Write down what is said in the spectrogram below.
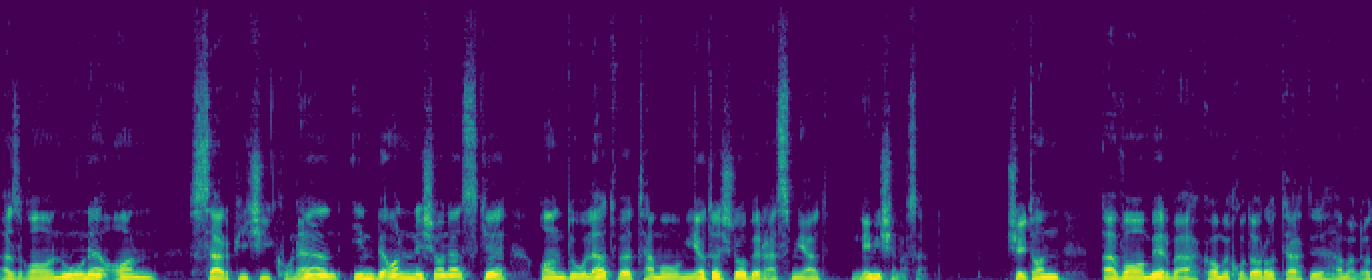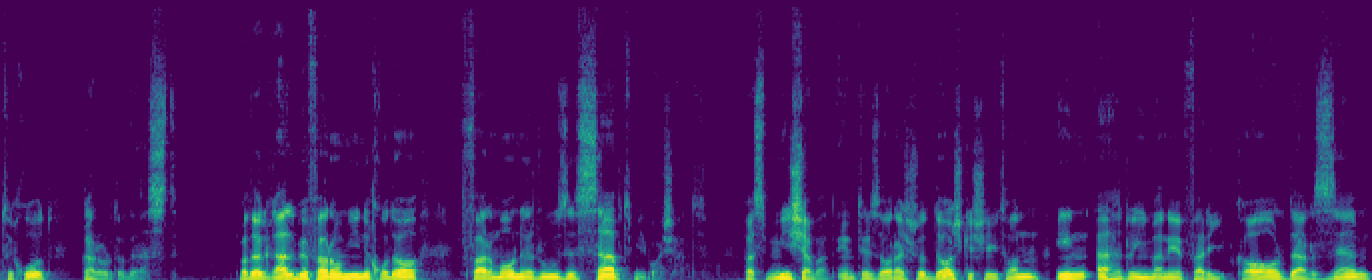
از قانون آن سرپیچی کنند این به آن نشان است که آن دولت و تمامیتش را به رسمیت نمی‌شناسند. شیطان اوامر و احکام خدا را تحت حملات خود قرار داده است. و در قلب فرامین خدا فرمان روز سبت می باشد پس می شود انتظارش را داشت که شیطان این اهریمن فریبکار در ضمن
